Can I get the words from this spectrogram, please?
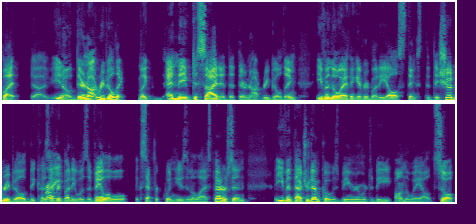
but uh, you know they're not rebuilding. Like, and they've decided that they're not rebuilding, even though I think everybody else thinks that they should rebuild because Right. everybody was available except for Quinn Hughes and Elias Pettersson. Even Thatcher Demko was being rumored to be on the way out. So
